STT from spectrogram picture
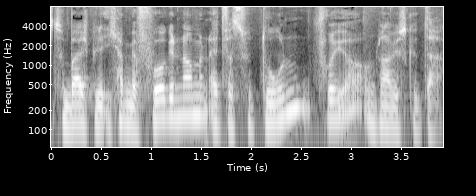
zum Beispiel, ich habe mir vorgenommen, etwas zu tun früher und dann habe ich es getan.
